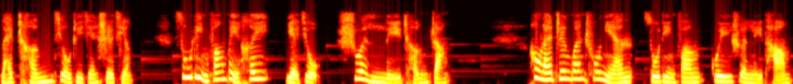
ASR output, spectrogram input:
来成就这件事情。苏定方被黑，也就顺理成章。后来贞观初年，苏定方归顺李唐，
